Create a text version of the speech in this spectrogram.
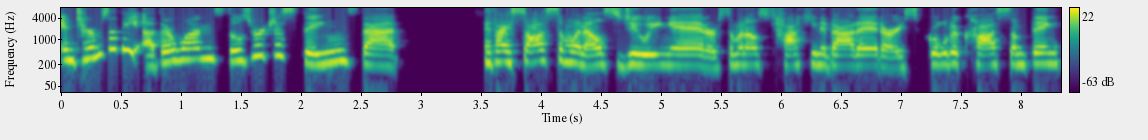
In terms of the other ones, those were just things that if I saw someone else doing it or someone else talking about it or I scrolled across something,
